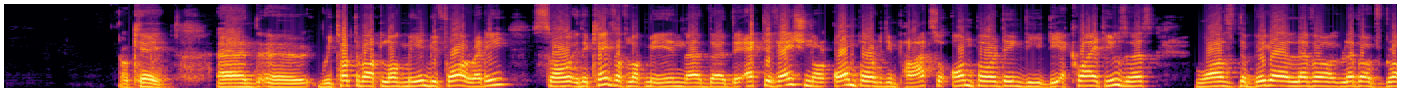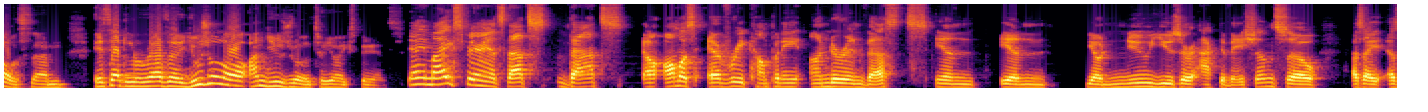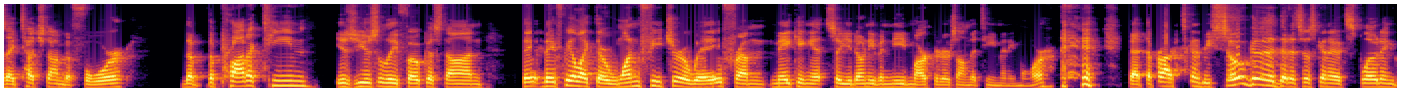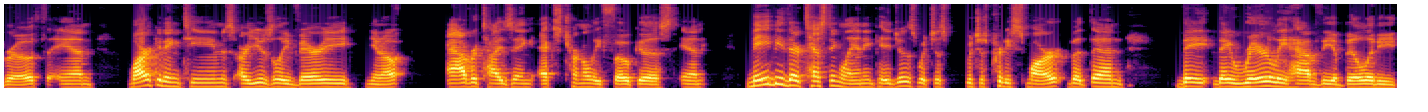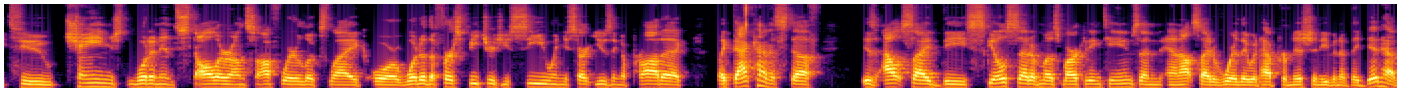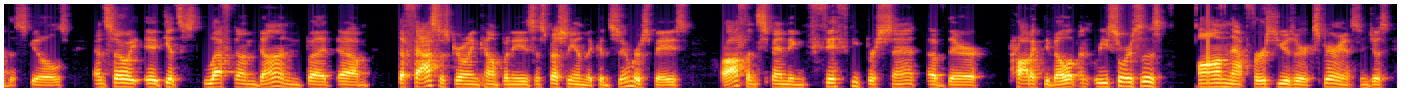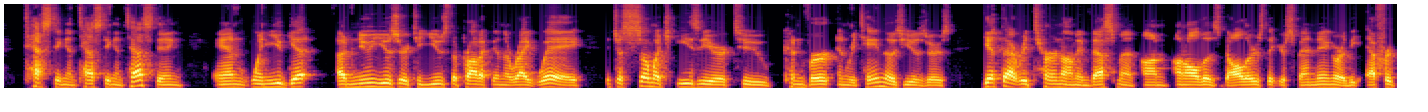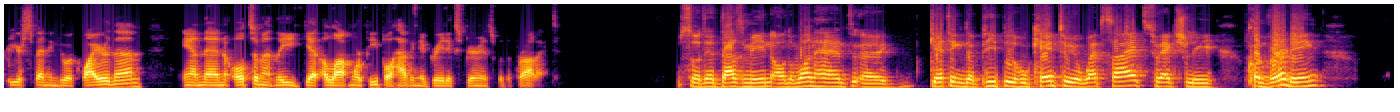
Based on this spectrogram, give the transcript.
Okay, and uh, we talked about LogMeIn before already. So in the case of LogMeIn, uh, the the activation or onboarding part, so onboarding the the acquired users was the bigger level level of growth. Um, is that rather usual or unusual to your experience? Yeah, in my experience, that's that's uh, almost every company underinvests in in you know new user activation. So as I as I touched on before, the the product team is usually focused on they, they feel like they're one feature away from making it so you don't even need marketers on the team anymore. that the product's going to be so good that it's just going to explode in growth. And marketing teams are usually very, you know, advertising externally focused and maybe they're testing landing pages which is which is pretty smart but then they they rarely have the ability to change what an installer on software looks like or what are the first features you see when you start using a product like that kind of stuff is outside the skill set of most marketing teams and, and outside of where they would have permission, even if they did have the skills. And so it, it gets left undone. But um, the fastest growing companies, especially in the consumer space, are often spending 50% of their product development resources on that first user experience and just testing and testing and testing. And when you get a new user to use the product in the right way, it's just so much easier to convert and retain those users get that return on investment on on all those dollars that you're spending or the effort that you're spending to acquire them and then ultimately get a lot more people having a great experience with the product. So that does mean on the one hand uh, getting the people who came to your website to actually converting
